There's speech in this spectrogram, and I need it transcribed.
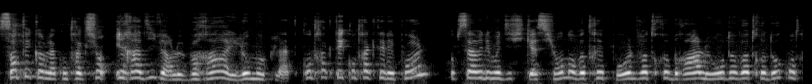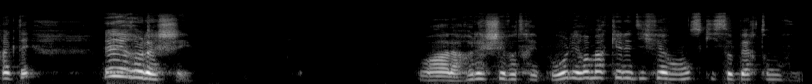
sentez comme la contraction irradie vers le bras et l'omoplate. Contractez contractez l'épaule. Observez les modifications dans votre épaule votre bras le haut de votre dos. Contractez et relâchez. Voilà relâchez votre épaule et remarquez les différences qui s'opèrent en vous.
